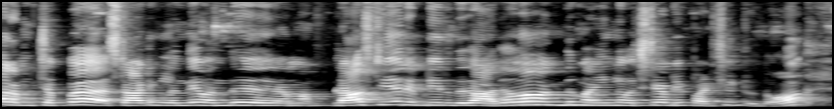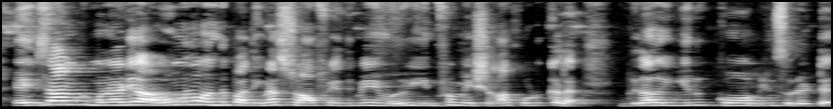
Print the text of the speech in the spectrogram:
ஆரம்பித்தப்ப ஸ்டார்டிங்லேருந்தே வந்து நம்ம லாஸ்ட் இயர் எப்படி இருந்தது அதெல்லாம் வந்து மைண்டில் வச்சுட்டு அப்படியே படிச்சுட்டு இருந்தோம். எக்ஸாமுக்கு முன்னாடி அவங்களும் வந்து பார்த்திங்கன்னா ஸ்டாஃப் எதுவுமே ஒரு இன்ஃபர்மேஷன்லாம் கொடுக்கல. இப்படி தான் இருக்கும் அப்படின்னு சொல்லிட்டு.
